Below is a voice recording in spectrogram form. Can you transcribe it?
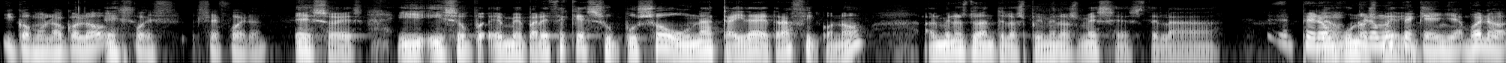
Y como no coló, pues se fueron. Eso es. Y, eh, me parece que supuso una caída de tráfico, ¿no? Al menos durante los primeros meses de la... Eh, pero, pero muy pequeña. Bueno,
